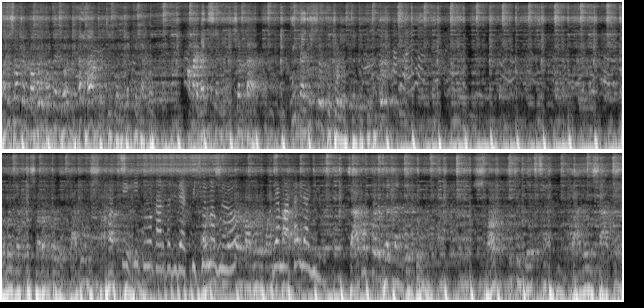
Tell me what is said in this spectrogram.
মণিশঙ্কর বাবুর মাথায় জল আমার ম্যাজিশিয়ান সরকার ম্যাজিক শো চলে এসছে। সত্যি কি কোনো কারটা যদি এক পিছন না ভুললো যে মাথায় লাগিল। করে ফেললেন কিন্তু সব কিছু দেখছেন কারোর সাথে।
